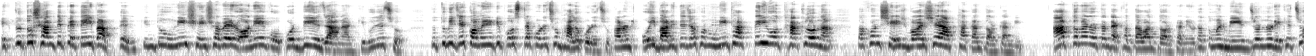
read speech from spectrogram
একটু তো শান্তি পেতেই পারতেন, কিন্তু উনি সেই সবের অনেক ওপর দিয়ে যান আর কি, বুঝেছ? তো তুমি যে কমিউনিটি পোস্টটা করেছ, ভালো করেছ। কারণ ওই বাড়িতে যখন উনি থাকতেই ও থাকল না, তখন শেষ বয়সে আর থাকার দরকার নেই। আর তোমার ওটা দেখার দেওয়ার দরকার নেই। ওটা তোমার মেয়ের জন্য রেখেছো,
